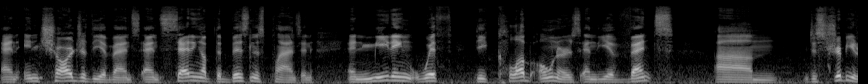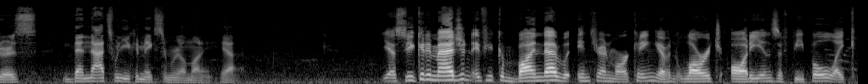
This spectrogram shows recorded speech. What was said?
and in charge of the events and setting up the business plans and, and meeting with the club owners and the event um, distributors, then that's when you can make some real money. Yeah. Yeah, so you can imagine if you combine that with internet marketing, you have a large audience of people, like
